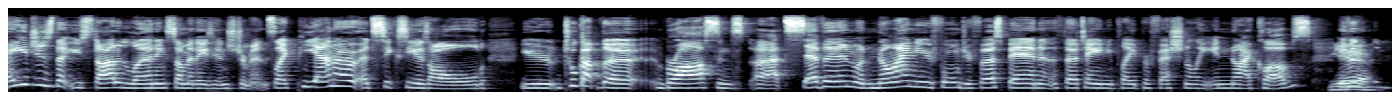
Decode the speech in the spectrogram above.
ages that you started learning some of these instruments. Like piano at six years old, you took up the brass and, uh, at seven. At nine, you formed your first band, and at 13, you played professionally in nightclubs. Yeah. Even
